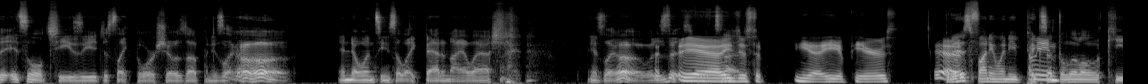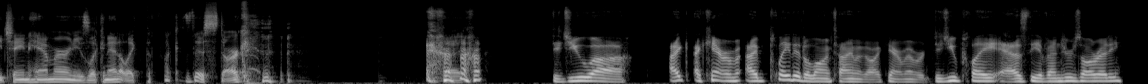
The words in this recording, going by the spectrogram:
it's a little cheesy. Just like Thor shows up and he's like, oh, and no one seems to like bat an eyelash. and it's like, oh, what is this? Yeah, he just yeah he appears. Yeah, But it is funny when he picks mean- up the little keychain hammer and he's looking at it like, the fuck is this, Stark? But- Did you? uh I I can't remember. I played it a long time ago. I can't remember. Did you play as the Avengers already?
